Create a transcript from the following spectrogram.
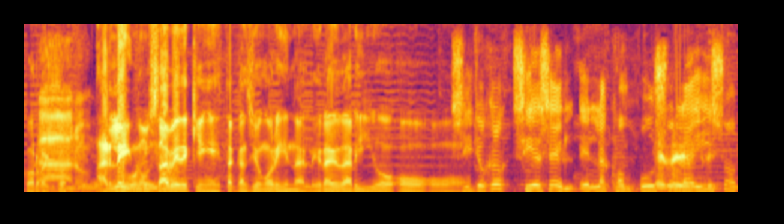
correcto. Claro. Arley, ¿no sabe de quién es esta canción original? ¿Era de Darío o...? o- Sí, yo creo que sí es él. Él la compuso, la él, sí. hizo,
